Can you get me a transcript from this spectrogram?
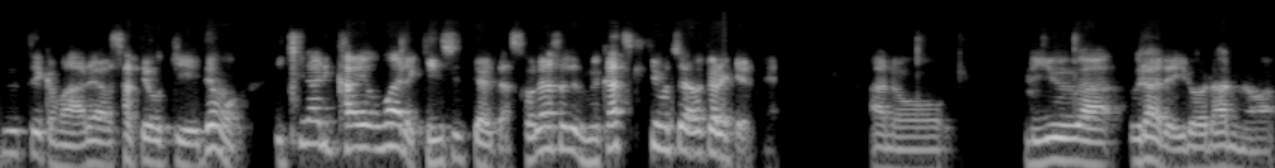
普通っていうか、まあ、あれはさておき、でも、いきなり買いお前ら禁止って言われたら、それはそれでムカつく気持ちはわかるけどね。あの、理由は裏でいろいろあるのは、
